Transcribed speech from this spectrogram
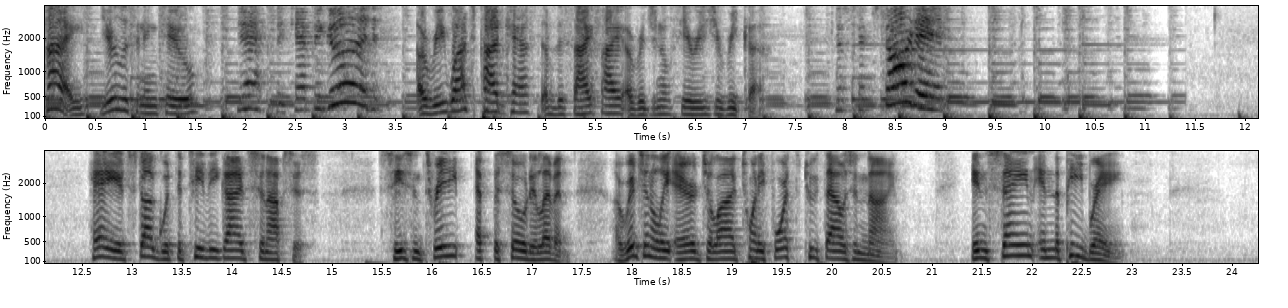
Hi, you're listening to Yeah, It can't be good. a rewatch podcast of the sci fi original series Eureka. Let's get started. Hey, it's Doug with the TV Guide synopsis. Season 3, Episode 11. Originally aired July 24th, 2009. Insane in the P-Brain.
